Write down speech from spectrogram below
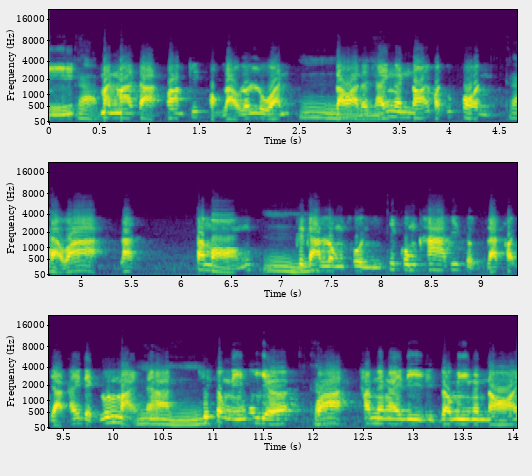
นี้ครับมันมาจากความคิดของเราล้วนอืมๆเราอาจจะใช้เงินน้อยกว่าทุกคนครับแต่ว่า สมองมคือการลงทุนที่คุ้มค่าที่สุดและก็อยากให้เด็กรุ่นใหม่นะฮะอืมคิดตรงนี้ให้เยอะครับว่าทำยังไงดีเรามีเงินน้อย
